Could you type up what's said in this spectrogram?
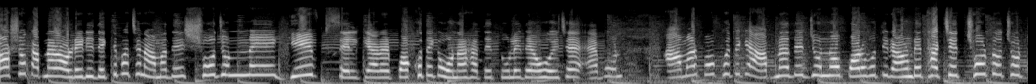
দর্শক, আপনারা অলরেডি দেখতে পাচ্ছেন, আমাদের সৌজন্যে গিফট সেল কেয়ারের পক্ষ থেকে ওনার হাতে তুলে দেওয়া হয়েছে এবং আমার পক্ষ থেকে আপনাদের জন্য পরবর্তী রাউন্ডে থাকছে ছোট ছোট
